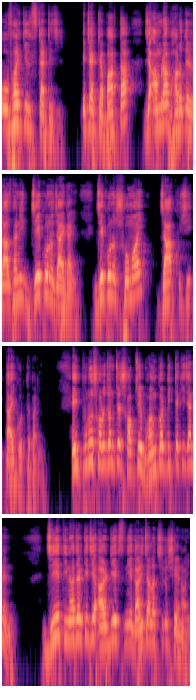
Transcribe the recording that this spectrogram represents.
ওভারকিল স্ট্র্যাটেজি এটা একটা বার্তা যে আমরা ভারতের রাজধানীর যে কোনো জায়গায়, যে কোনো সময় যা খুশি তাই করতে পারি। এই পুরো ষড়যন্ত্রের সবচেয়ে ভয়ঙ্কর দিকটা কি জানেন? যে তিন হাজার কেজি আরডিএক্স নিয়ে গাড়ি চালাচ্ছিল সে নয়।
